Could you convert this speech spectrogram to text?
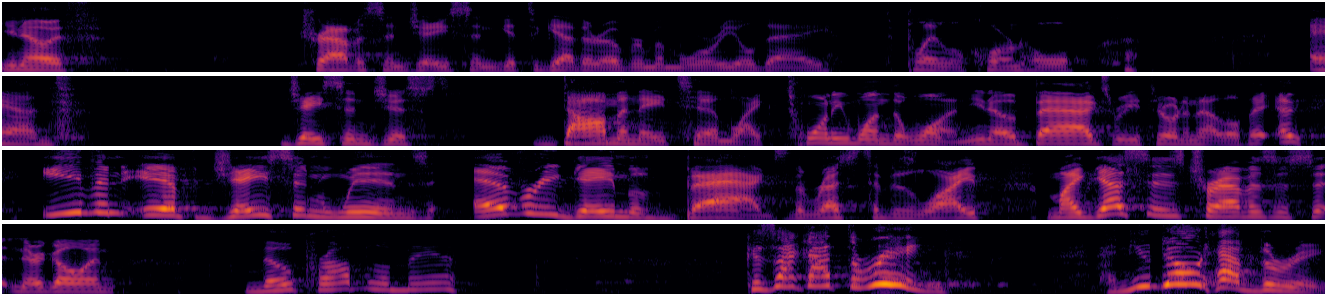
You know, if Travis and Jason get together over Memorial Day to play a little cornhole, and Jason just dominates him like 21 to 1. You know, bags where you throw it in that little thing. Uh, even if Jason wins every game of bags the rest of his life, my guess is Travis is sitting there going, No problem, man. Because I got the ring, and you don't have the ring.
